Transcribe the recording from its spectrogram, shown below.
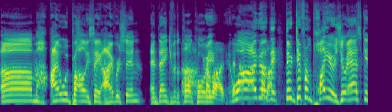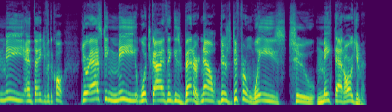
Um, I would probably say Iverson, and thank you for the call, Ah, Corey. come on. Well, I know they, they're different players. You're asking me, and thank you for the call. You're asking me which guy I think is better. Now, there's different ways to make that argument.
